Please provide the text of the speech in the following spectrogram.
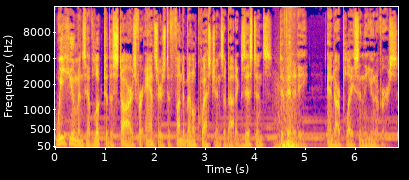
we humans have looked to the stars for answers to fundamental questions about existence, divinity, and our place in the universe.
